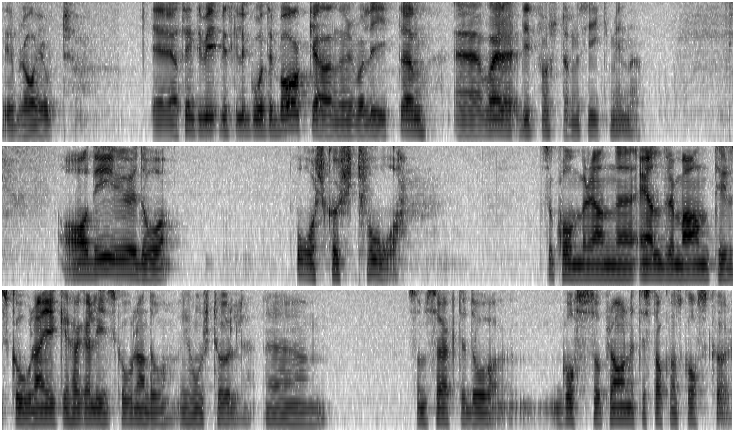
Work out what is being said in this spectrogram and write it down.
Det är bra gjort. Eh, jag tänkte vi, vi skulle gå tillbaka när du var liten. Eh, vad är det, ditt första musikminne? Ja, det är ju då årskurs två. Så kommer en eh, äldre man till skolan, jag gick i Högalidsskolan då i Hornstull. ehm, som sökte då gossopranet till Stockholms gosskör.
